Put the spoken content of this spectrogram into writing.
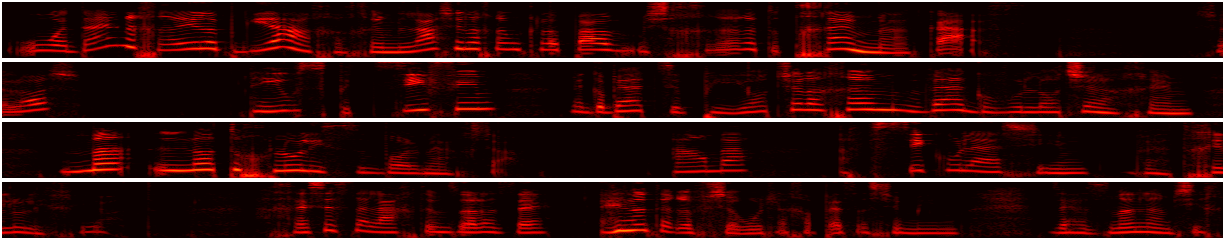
הוא עדיין אחראי לפגיעה, אך החמלה שלכם כלפיו משחררת אתכם מהכעס. שלוש, היו ספציפיים לגבי הציפיות שלכם והגבולות שלכם. מה לא תוכלו לסבול מעכשיו. ארבע, הפסיקו להאשים והתחילו לחיות. אחרי שסלחתם זו לזה, אין יותר אפשרות לחפש אשמים. זה הזמן להמשיך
